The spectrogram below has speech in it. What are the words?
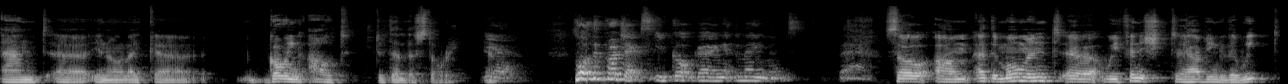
and uh, you know like uh, going out to tell the story. Yeah. What are the projects you've got going at the moment there? So um, at the moment, uh, we finished having the wheat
